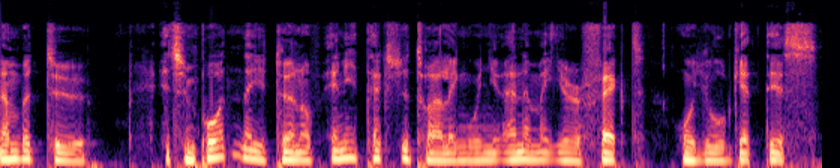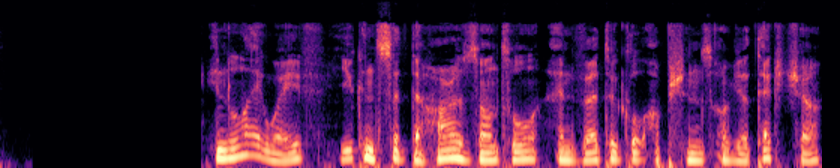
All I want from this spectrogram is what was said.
Number two, it's important that you turn off any texture tiling when you animate your effect or you'll get this. In Lightwave, you can set the horizontal and vertical options of your texture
